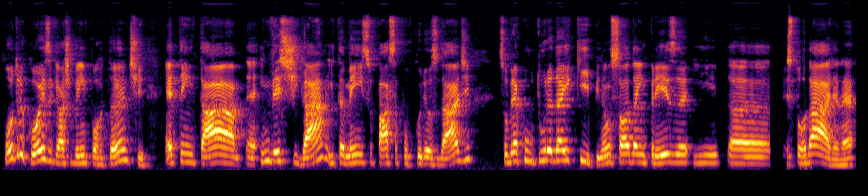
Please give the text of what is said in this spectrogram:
Outra coisa que eu acho bem importante é tentar é, investigar, e também isso passa por curiosidade, sobre a cultura da equipe, não só da empresa e uh, gestor da área, né?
